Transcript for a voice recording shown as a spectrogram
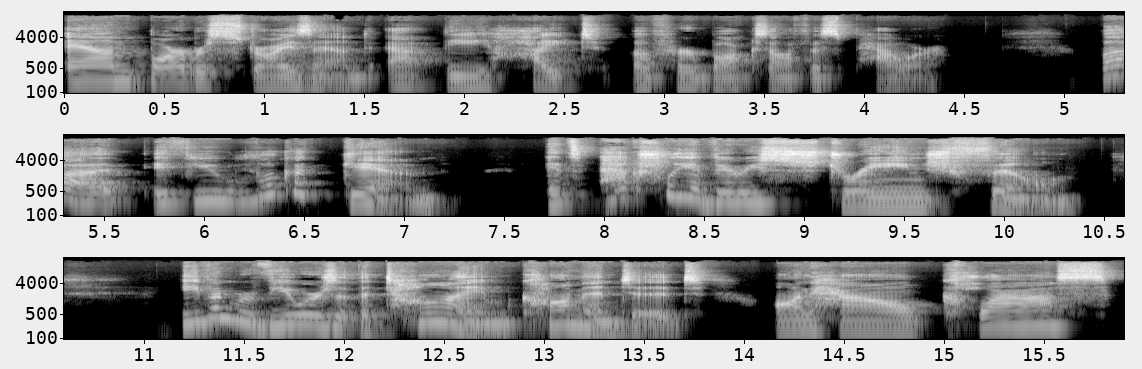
and Barbra Streisand at the height of her box office power. But if you look again, it's actually a very strange film. Even reviewers at the time commented on how class,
